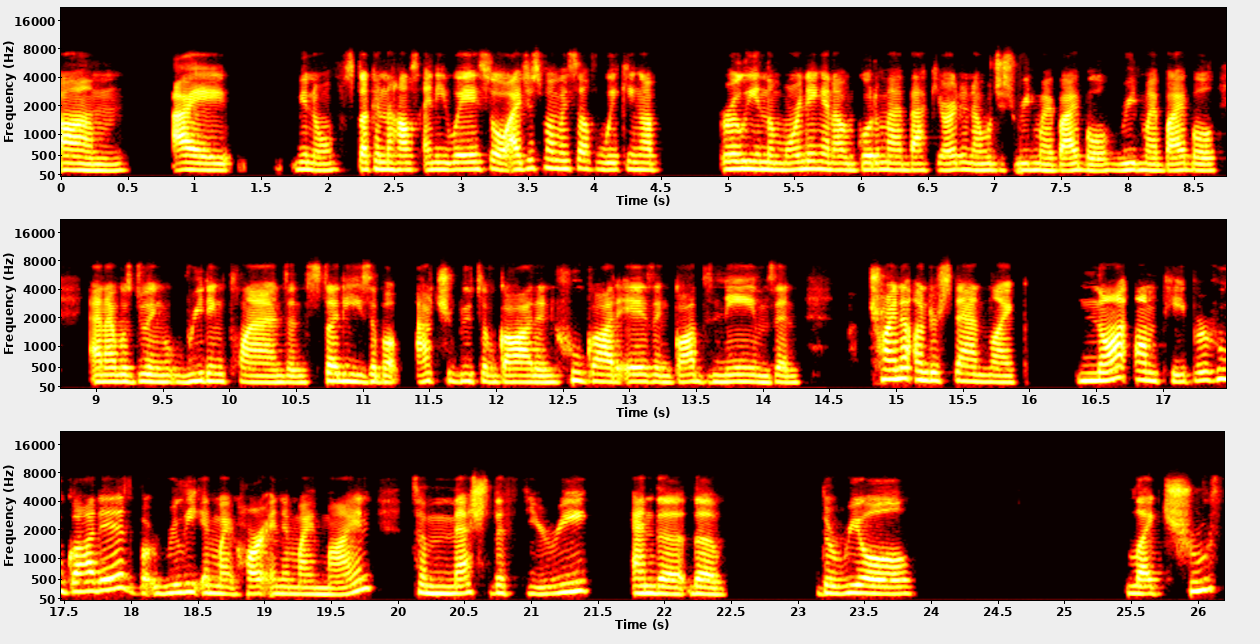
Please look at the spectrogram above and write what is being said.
um I, you know, stuck in the house anyway. So I just found myself waking up early in the morning and I would go to my backyard and I would just read my Bible, read my Bible. And I was doing reading plans and studies about attributes of God and who God is and God's names and trying to understand like not on paper who God is, but really in my heart and in my mind to mesh the theory and the the the real like truth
